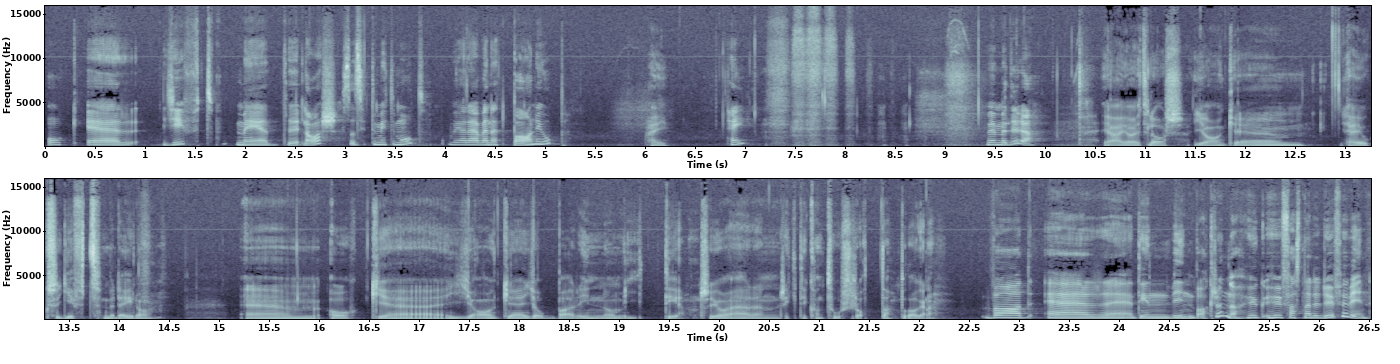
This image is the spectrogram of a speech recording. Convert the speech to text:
och är gift med Lars som sitter mitt emot. Vi har även ett barn ihop. Hej. Hej. Vem är du då? Ja, jag heter Lars. Jag, ehm, jag är också gift med dig då. Ehm, och eh, jag eh, jobbar inom IT. Så jag är en riktig kontorsrotta på dagarna. Vad är eh, din vinbakgrund då? Hur, hur fastnade du för vin?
